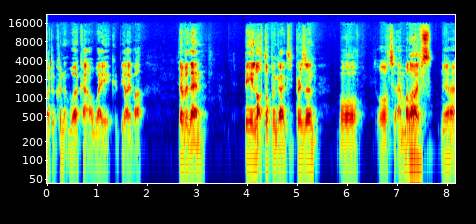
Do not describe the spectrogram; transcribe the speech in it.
I couldn't work out a way it could be over, other than being locked up and going to prison, or, or to end my life. Yeah,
